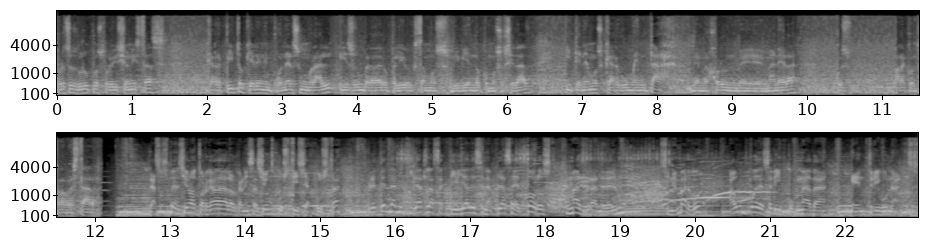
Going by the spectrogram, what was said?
por estos grupos prohibicionistas que, repito, quieren imponer su moral y eso es un verdadero peligro que estamos viviendo como sociedad y tenemos que argumentar de mejor eh, manera pues, para contrarrestar la suspensión otorgada a la organización Justicia Justa pretende aniquilar las actividades en la Plaza de Toros más grande del mundo. Sin embargo, aún puede ser impugnada en tribunales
